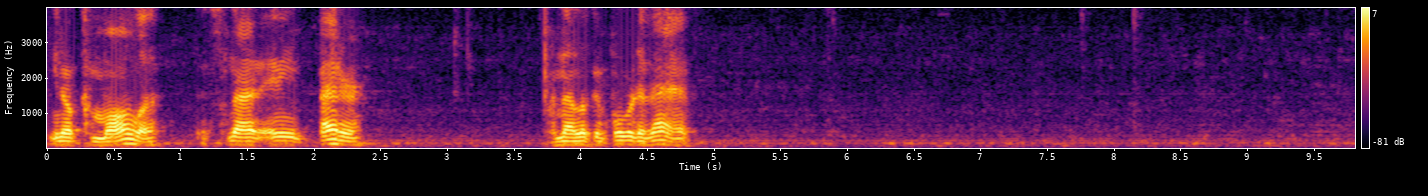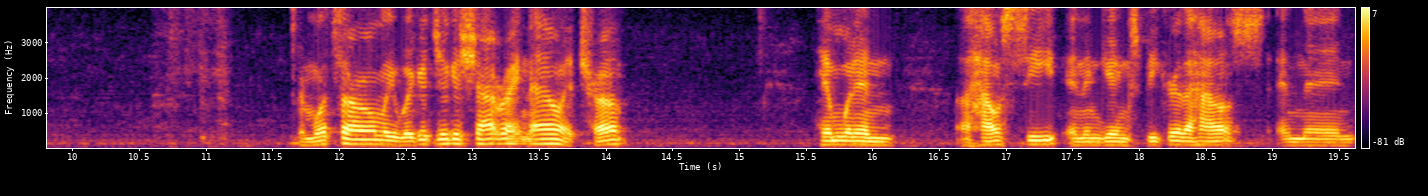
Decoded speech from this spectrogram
you know, Kamala, it's not any better. I'm not looking forward to that. And what's our only wigga jigga shot right now at Trump? Him winning a House seat and then getting Speaker of the House and then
